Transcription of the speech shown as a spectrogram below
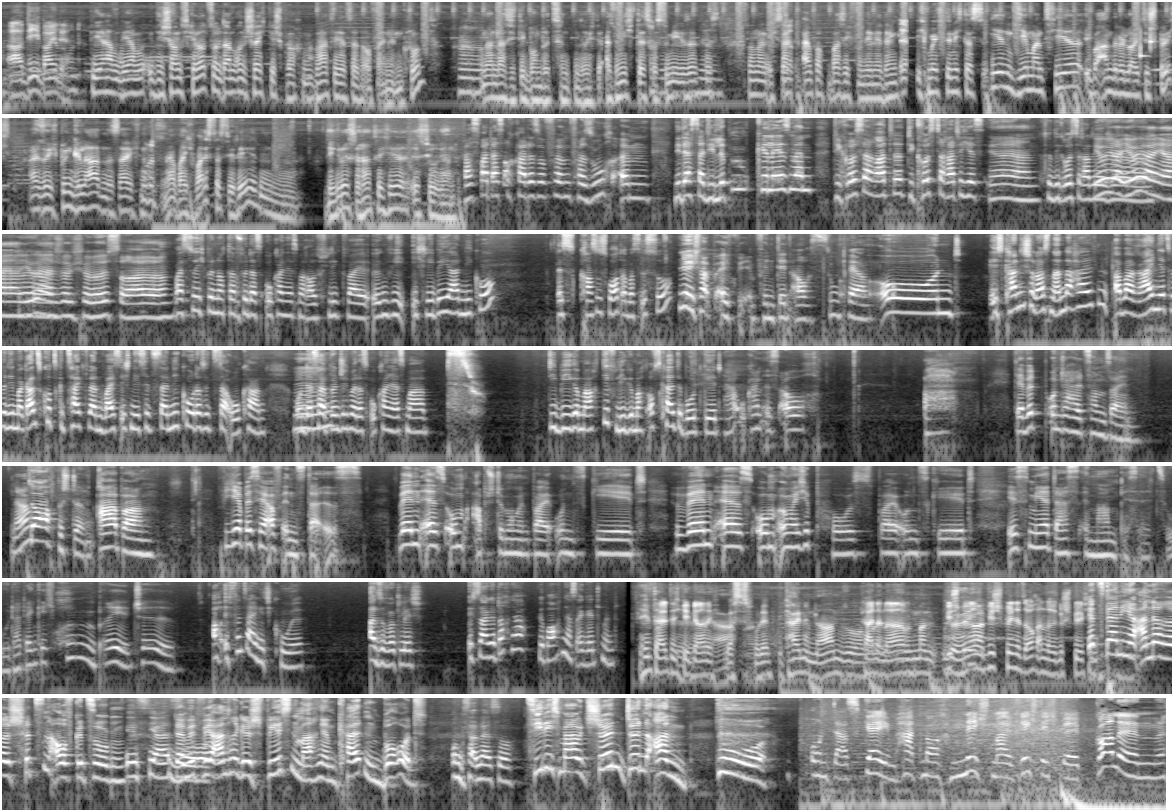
Ah, die beide. Die haben, die haben die Chance genutzt und dann uns schlecht gesprochen. Warte jetzt halt auf einen Grund. Und dann lasse ich die Bombe zünden. Also nicht das, was du mir gesagt hast, sondern ich sag einfach, was ich von denen denke. Ich möchte nicht, dass irgendjemand hier über andere Leute spricht. Also ich bin geladen, das sage ich nur. Ja, aber ich weiß, dass die reden. Die größte Ratte hier ist Julian. Was war das auch gerade so für ein Versuch? Ähm, nee, dass da die Lippen gelesen werden. Die größte Ratte, die größte Ratte hier ist Julian. Die größte Ratte Julian, Julian, ja, ja, Julian ist die größte Ratte. Weißt du, ich bin noch dafür, dass Okan jetzt mal rausfliegt, weil irgendwie, ich liebe ja Nico. Ist ein krasses Wort, aber es ist so. Nee, ich, hab- ich finde den auch super. Und ich kann die schon auseinanderhalten, aber rein jetzt, wenn die mal ganz kurz gezeigt werden, weiß ich nicht, sitzt da Nico oder sitzt da Okan. Und Mhm. deshalb wünsche ich mir, dass Okan jetzt mal die Biege macht, die Fliege macht, aufs kalte Boot geht. Ja, Okan ist auch. Ah, der wird unterhaltsam sein. Ne? Doch, bestimmt. Aber wie er bisher auf Insta ist, wenn es um Abstimmungen bei uns geht, wenn es um irgendwelche Posts bei uns geht, ist mir das immer ein bisschen zu. Da denke ich, hm, Bre, chill. Ach, ich finde es eigentlich cool. Also wirklich. Ich sage doch, ja, wir brauchen ja das Engagement. Hinterhältig geht gar nicht. Was ist das Problem? Keine Namen so. Keine Namen. Man Wir spielen, wir spielen jetzt auch andere Gespielchen. Jetzt werden hier andere Schützen aufgezogen. Ist ja so. Damit wir andere Spielchen machen im kalten Boot. Und Xander ist so. Zieh dich mal schön dünn an. Du. Und das Game hat noch nicht mal richtig begonnen.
